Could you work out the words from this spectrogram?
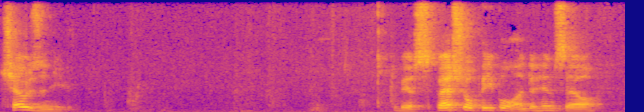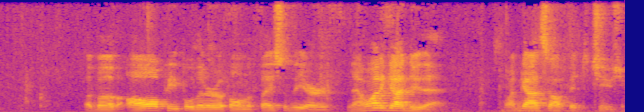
chosen you to be a special people unto himself above all people that are upon the face of the earth. Now, why did God do that? Why did God saw fit to choose you?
